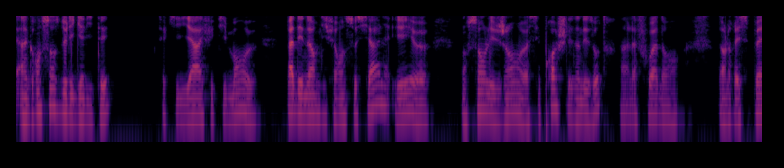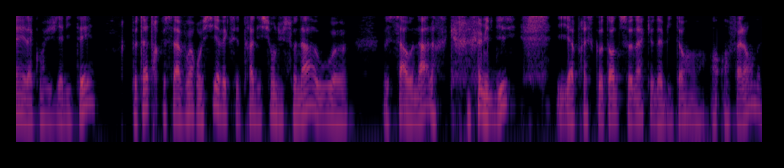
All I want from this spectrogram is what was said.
Un grand sens de l'égalité, c'est qu'il y a effectivement euh, pas d'énormes différences sociales et on sent les gens assez proches les uns des autres, hein, à la fois dans, dans le respect et la convivialité, Peut-être que ça a à voir aussi avec cette tradition du sauna ou euh, le sauna, comme ils disent. Il y a presque autant de saunas que d'habitants en, Finlande.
